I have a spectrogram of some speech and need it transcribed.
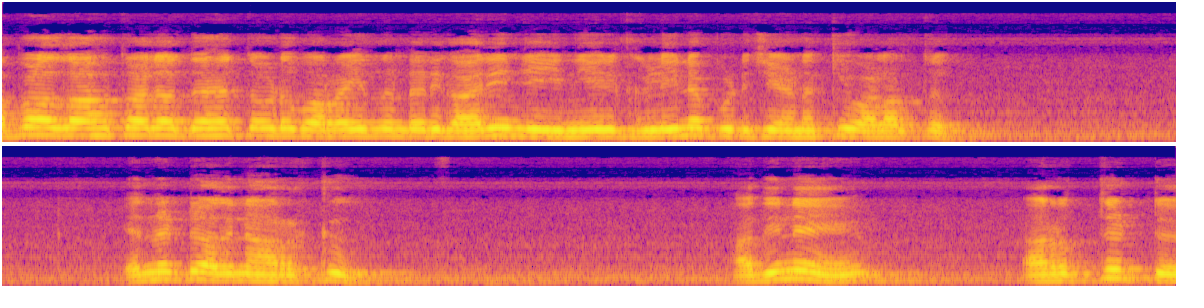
അപ്പോൾ അള്ളാഹു താല അദ്ദേഹത്തോട് പറയുന്നുണ്ട് ഒരു കാര്യം ചെയ്യും നീ ഒരു കിളിനെ പിടിച്ച് ഇണക്കി വളർത്ത്. എന്നിട്ട് അതിനെ അറുക്ക്. അതിനെ അറുത്തിട്ട്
